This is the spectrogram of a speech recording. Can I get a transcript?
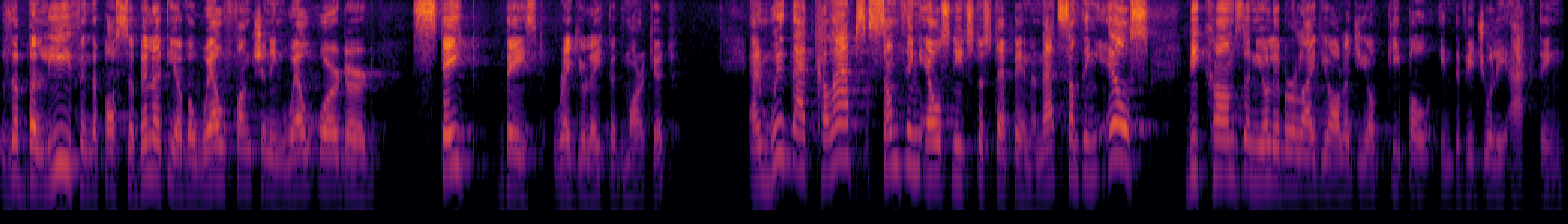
the belief in the possibility of a well-functioning, well-ordered, state-based regulated market. And with that collapse, something else needs to step in, and that something else becomes the neoliberal ideology of people individually acting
